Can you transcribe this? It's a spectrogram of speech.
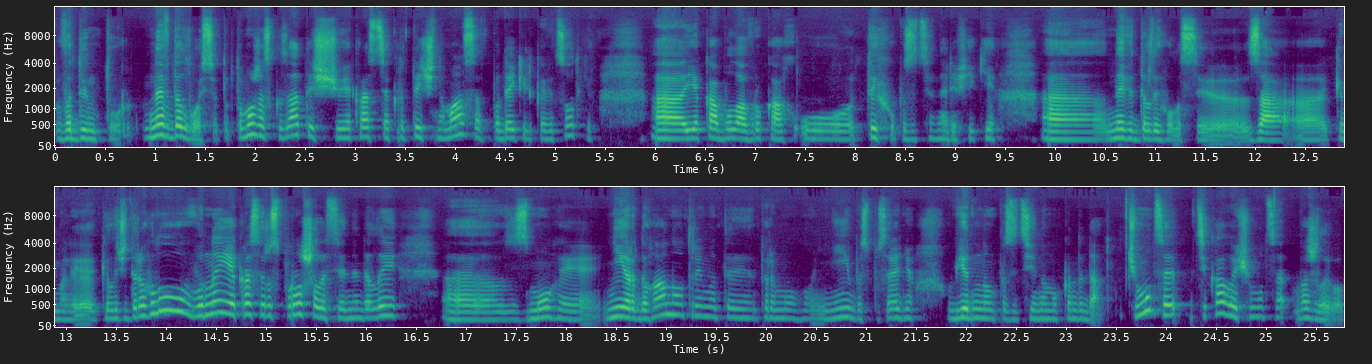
в- один тур. Не вдалося. Тобто можна сказати, що якраз ця критична маса по декілька відсотків, е, яка була в руках у тих опозиціонерів, які е, не віддали голоси за е, Кемаль Килич Дереглу, вони якраз і розпорошилися і не дали змоги ні Ердогану отримати перемогу, ні безпосередньо об'єднаному опозиційному кандидату. Чому це цікаво і чому це важливо?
